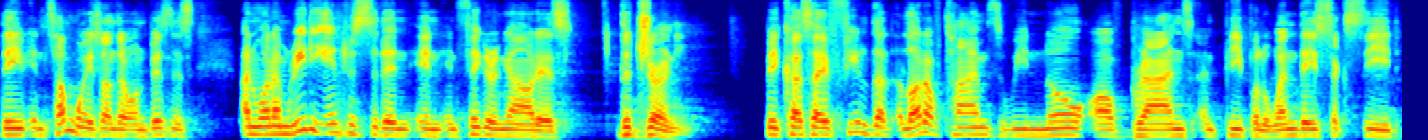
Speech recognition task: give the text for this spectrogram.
They, in some ways, run their own business. And what I'm really interested in, in, in figuring out is the journey because I feel that a lot of times we know of brands and people when they succeed,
